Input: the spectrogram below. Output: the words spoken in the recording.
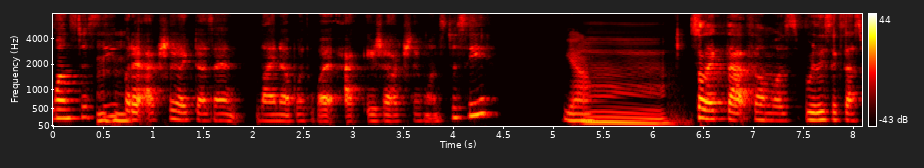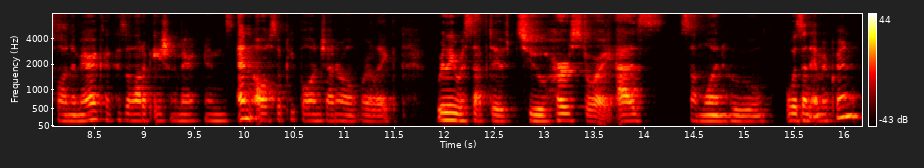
wants to see, Mhm. but it actually like doesn't line up with what Asia actually wants to see. Yeah. Mm, So like that film was really successful in America because a lot of Asian Americans and also people in general were like really receptive to her story as someone who was an immigrant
